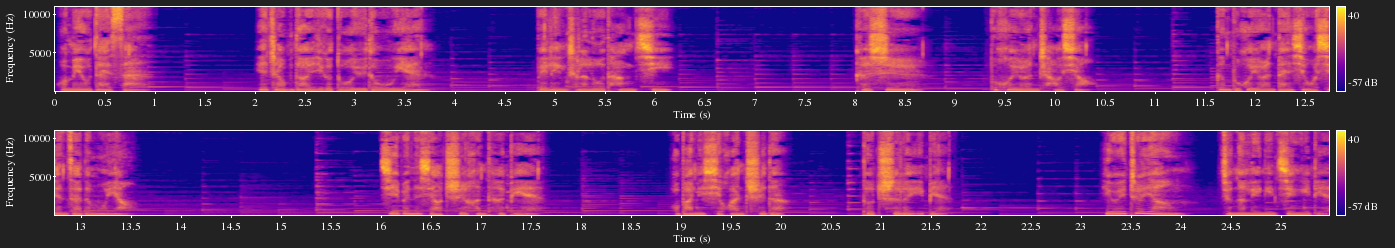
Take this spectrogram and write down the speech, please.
我没有带伞，也找不到一个躲雨的屋檐，被淋成了落汤鸡。可是，不会有人嘲笑，更不会有人担心我现在的模样。街边的小吃很特别。我把你喜欢吃的都吃了一遍，以为这样就能离你近一点，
